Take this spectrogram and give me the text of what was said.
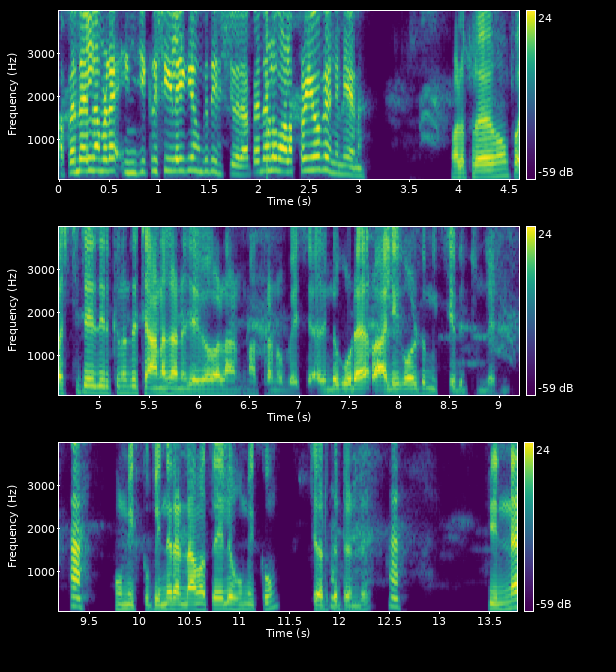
അപ്പൊ എന്തായാലും നമ്മുടെ ഇഞ്ചി കൃഷിയിലേക്ക് നമുക്ക് തിരിച്ചു വരാം. അപ്പൊ എന്തായാലും വളപ്രയോഗം എങ്ങനെയാണ്? വളപ്രയോഗം ഫസ്റ്റ് ചെയ്തിരിക്കുന്നത് ചാണകമാണ് ജൈവവളമാണ് മാത്രമാണ് ഉപയോഗിച്ചത്. അതിന്റെ കൂടെ റാലി ഗോൾഡ് മിക്സ് ചെയ്തിട്ടുണ്ടായിരുന്നു. ഹുമിക്കും. പിന്നെ രണ്ടാമത്തേൽ ഹുമിക്കും ചേർത്തിട്ടുണ്ട്. പിന്നെ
